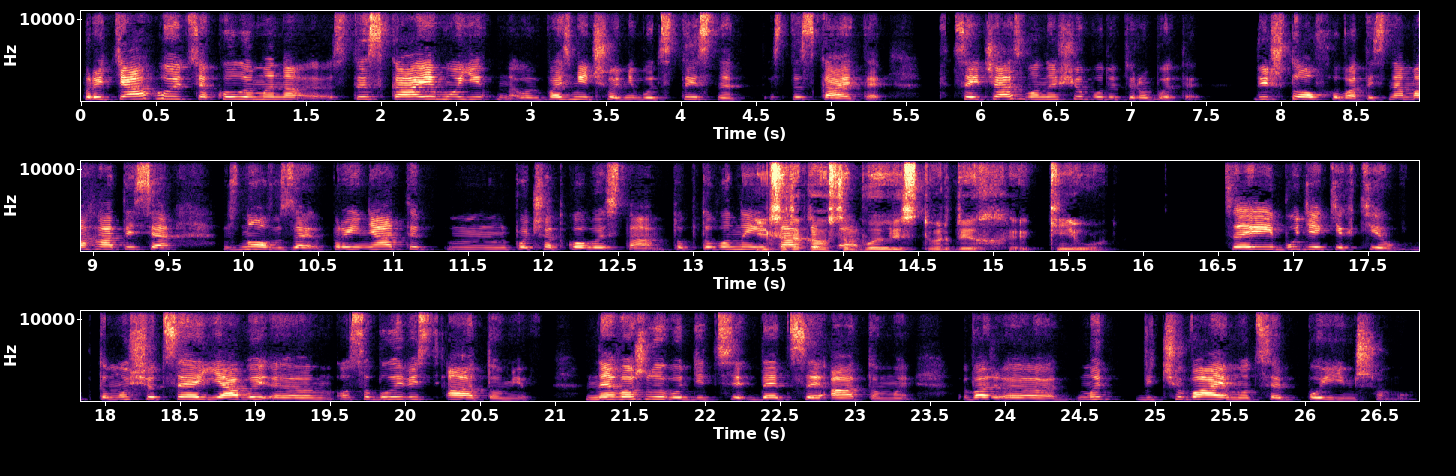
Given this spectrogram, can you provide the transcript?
притягуються, коли ми на, стискаємо їх, візьміть що-небудь, стисне, стискайте. В цей час вони що будуть робити? Відштовхуватись, намагатися знов прийняти початковий стан. Тобто вони і І це так, така і так. особливість твердих кіл. Це і будь-яких тіл, тому що це яви, е, особливість атомів. Неважливо, де це атоми. Е, Ми відчуваємо це по-іншому.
